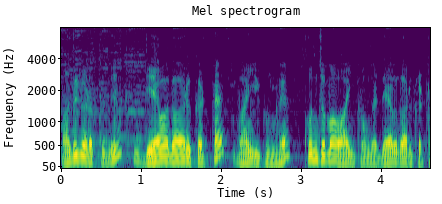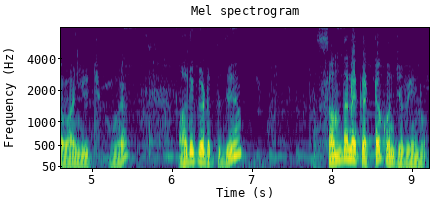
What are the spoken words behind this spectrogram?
அதுக்கு அடுத்தது தேவதாரு கட்டை வாங்கிக்கோங்க. கொஞ்சமாக வாங்கிக்கோங்க தேவதாரு கட்டை வாங்கி வச்சுக்கோங்க. அதுக்கு அடுத்தது சந்தனக்கட்டை கொஞ்சம் வேணும்.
